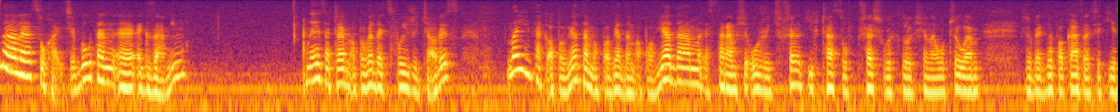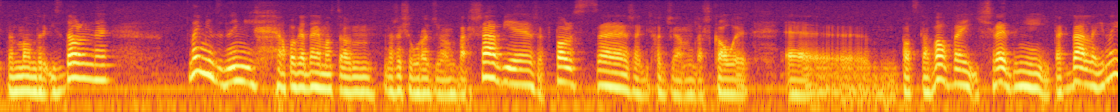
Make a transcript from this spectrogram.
No ale słuchajcie, był ten e, egzamin. No i zacząłem opowiadać swój życiorys. No i tak opowiadam, opowiadam, opowiadam. Staram się użyć wszelkich czasów przeszłych, których się nauczyłem żeby jakby pokazać, jaki jestem mądry i zdolny. No i między innymi opowiadałem o tym, no, że się urodziłem w Warszawie, że w Polsce, że chodziłem do szkoły e, podstawowej i średniej i tak dalej. No i,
